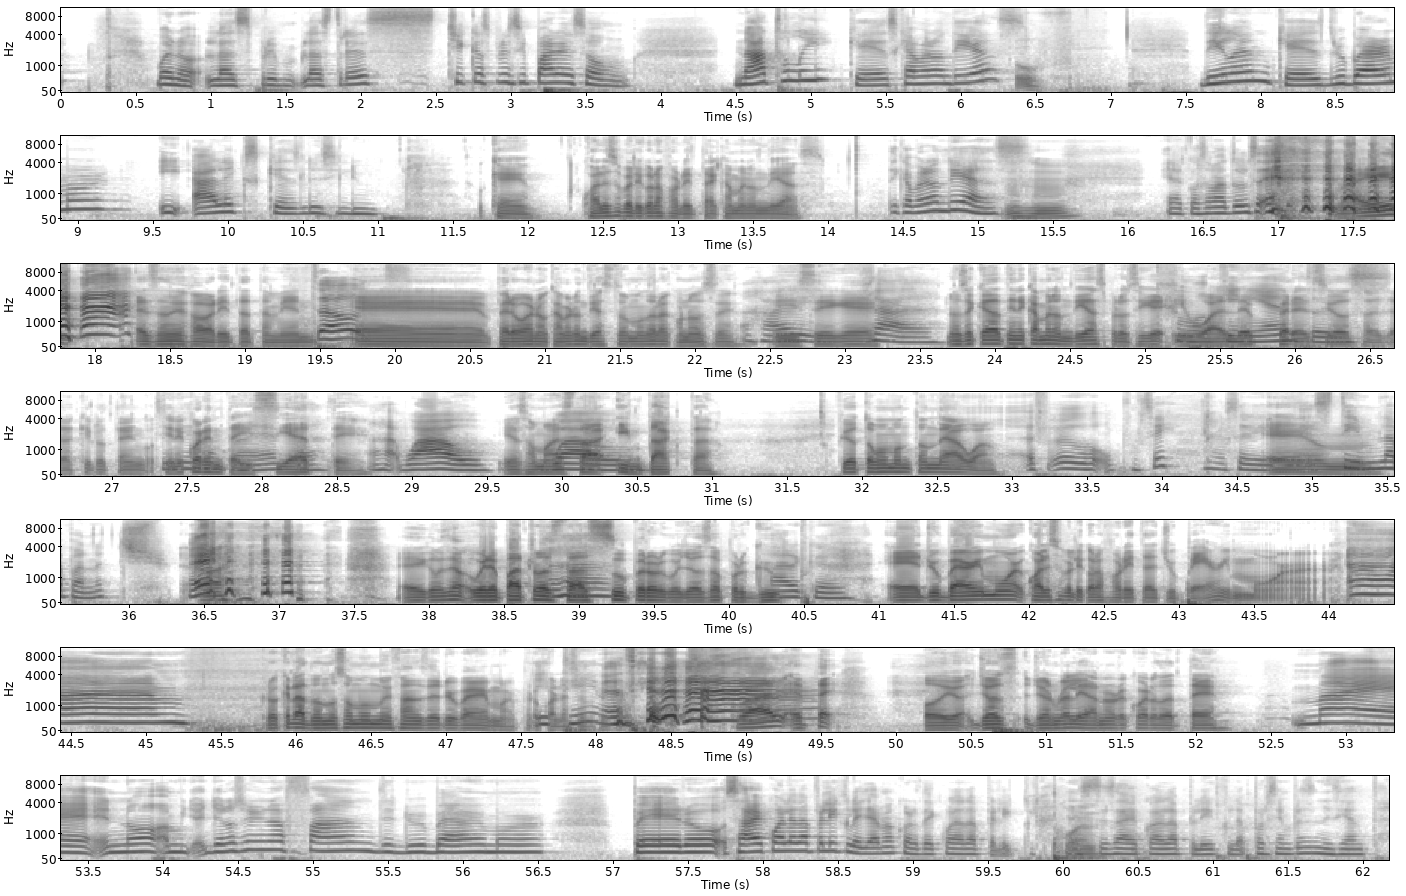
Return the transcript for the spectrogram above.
bueno, las, las tres chicas principales son Natalie, que es Cameron Díaz, Uf. Dylan, que es Drew Barrymore, y Alex, que es Lucy Liu. Ok, ¿cuál es su película favorita de Cameron Díaz? De Cameron Díaz, Ujú. la cosa más dulce. Right? Esa es mi favorita también. Eh, pero bueno, Cameron Díaz todo el mundo la conoce. Ajá, y y, sigue. o sea, no sé qué edad tiene Cameron Díaz, pero sigue igual 500. de preciosa. Ya aquí lo tengo. Tiene Sí, como 47. 40. Ajá, Wow. Y esa más está Wow. intacta. Fío toma un montón de agua. Eh, Sí, o sea, Em, Steam la pana. Eh, ¿Cómo se llama? Gwyneth Paltrow está súper orgullosa por Goop. Eh, Drew Barrymore, ¿cuál es su película favorita de Drew Barrymore? Um, Creo que las dos no somos muy fans de Drew Barrymore, pero ¿cuál es. ¿Cuál? ET. Odio. Yo, yo en realidad no recuerdo ET. Mae, no, yo no soy una fan de Drew Barrymore, pero ¿sabe cuál es la película? Ya me acordé cuál es la película. ¿Cuál? Este sabe cuál es la película, por siempre es Cenicienta.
